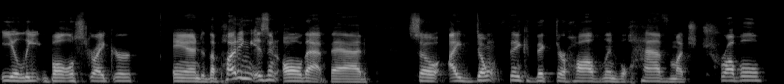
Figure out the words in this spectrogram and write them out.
elite ball striker. And the putting isn't all that bad. So I don't think Viktor Hovland will have much trouble.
